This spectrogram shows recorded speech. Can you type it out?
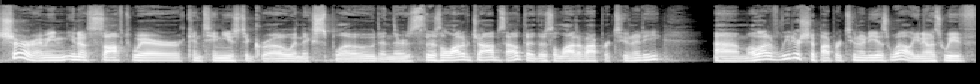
Sure. I mean, you know, software continues to grow and explode, and there's there's a lot of jobs out there. There's a lot of opportunity, um, a lot of leadership opportunity as well. You know, as we've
